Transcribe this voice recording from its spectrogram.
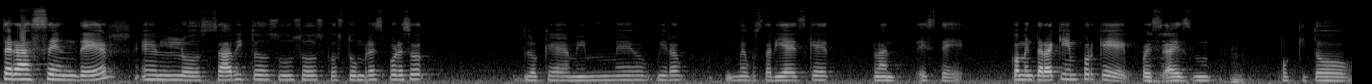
trascender en los hábitos, usos, costumbres. Por eso lo que a mí me hubiera, me gustaría es que plan, este, comentar aquí porque pues es poquito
